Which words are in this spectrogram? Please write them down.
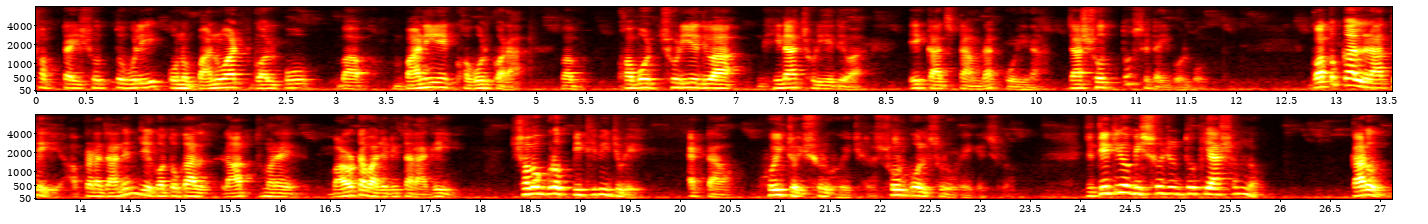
সবটাই সত্য বলি, কোনো বানোয়াট গল্প বা বানিয়ে খবর করা বা খবর ছড়িয়ে দেওয়া, ঘৃণা ছড়িয়ে দেওয়া এই কাজটা আমরা করি না। যা সত্য সেটাই বলব। গতকাল রাতে, আপনারা জানেন যে গতকাল রাত মানে বারোটা বাজেনি, তার আগেই সমগ্র পৃথিবী জুড়ে একটা হইচই শুরু হয়েছিল, শোরগোল শুরু হয়ে গেছিল। যে তৃতীয় বিশ্বযুদ্ধ কি আসন্ন? কারণ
